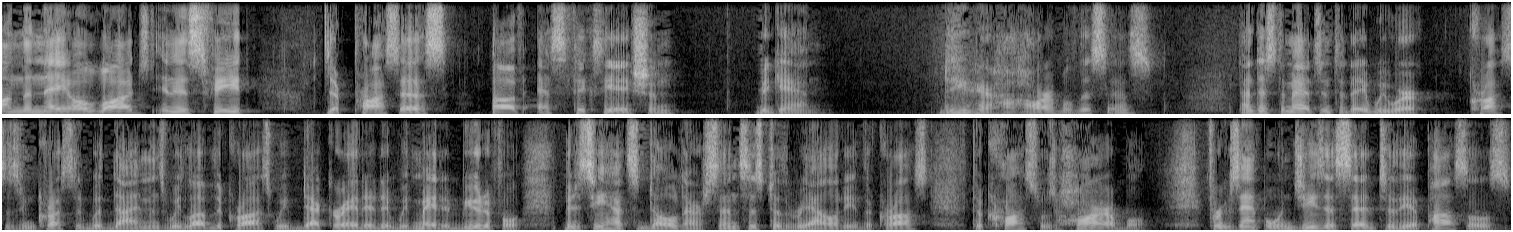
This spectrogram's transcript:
on the nail lodged in his feet, the process of asphyxiation began. Do you hear how horrible this is? Now just imagine today we wear crosses encrusted with diamonds. We love the cross. We've decorated it. We've made it beautiful. But you see how it's dulled our senses to the reality of the cross? The cross was horrible. For example, when Jesus said to the apostles,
